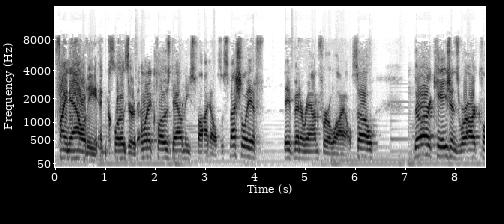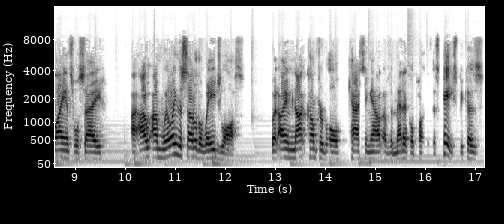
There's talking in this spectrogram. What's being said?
finality and closure. They want to close down these files, especially if they've been around for a while. So there are occasions where our clients will say, I, am willing to settle the wage loss, but I am not comfortable cashing out of the medical part of this case because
